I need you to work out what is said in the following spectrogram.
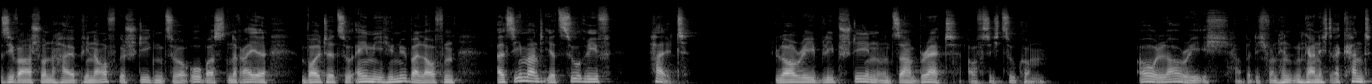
Sie war schon halb hinaufgestiegen zur obersten Reihe, wollte zu Amy hinüberlaufen, als jemand ihr zurief Halt. Laurie blieb stehen und sah Brad auf sich zukommen. Oh, Laurie, ich habe dich von hinten gar nicht erkannt,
